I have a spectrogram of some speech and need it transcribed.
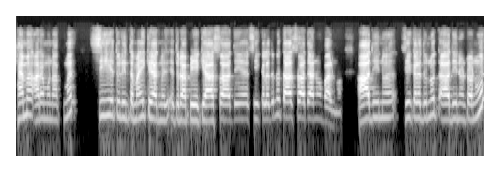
හැම අරමුණක්ම සීහ තුළින් තමයි ක්‍රියාත්ම එතුර අපේ එක ආස්වාදය සීකල දුන්න තාස්වාද අනුව බලනවා. ආදීනුව සීකල දුන්නුත් ආදීනට අනුව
